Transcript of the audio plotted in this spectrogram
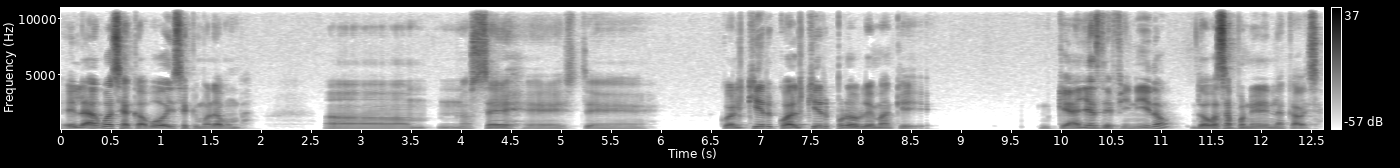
el agua se acabó y se quemó la bomba no sé, este, cualquier, cualquier problema que, que hayas definido, lo vas a poner en la cabeza,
